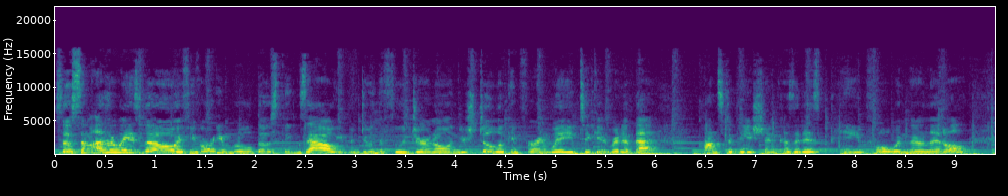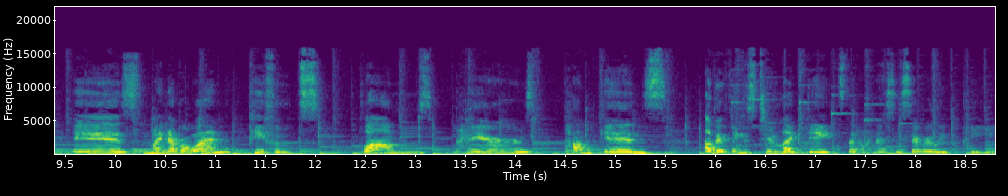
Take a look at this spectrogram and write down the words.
So some other ways though, if you've already ruled those things out, you've been doing the food journal and you're still looking for a way to get rid of that constipation because it is painful when they're little, is my number one, pea foods. Plums, pears, pumpkins, other things too like dates that aren't necessarily pea.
